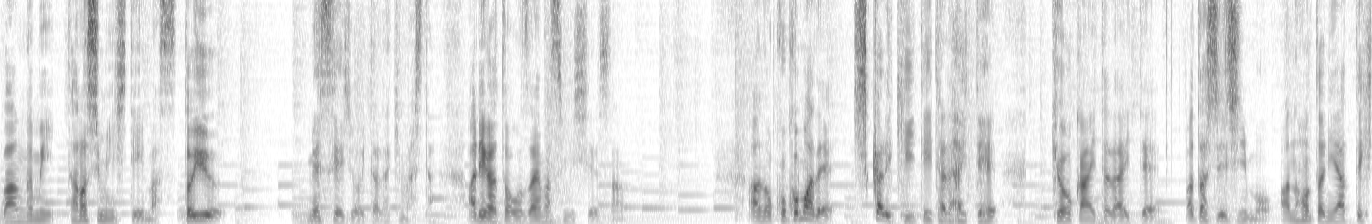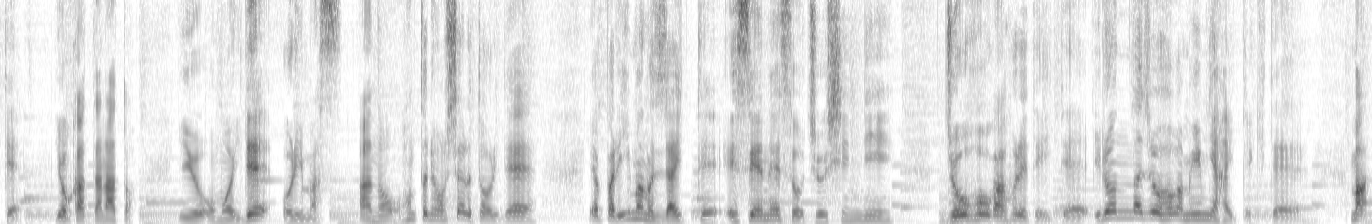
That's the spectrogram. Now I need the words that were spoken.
番組楽しみにしています。というメッセージをいただきました。ありがとうございますミシェルさん。あのここまでしっかり聞いていただいて共感いただいて私自身もあの本当にやってきてよかったなという思いでおります。あの本当におっしゃる通りでやっぱり今の時代って SNS を中心に情報が溢れていていろんな情報が耳に入ってきてまあ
